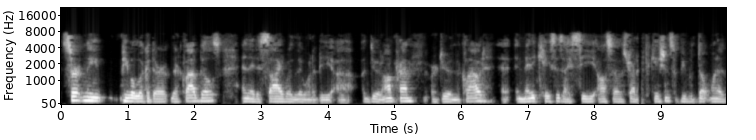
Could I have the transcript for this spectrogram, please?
certainly people look at their, their cloud bills and they decide whether they want to be, uh, do it on-prem or do it in the cloud. In many cases, I see also stratification. So people don't want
